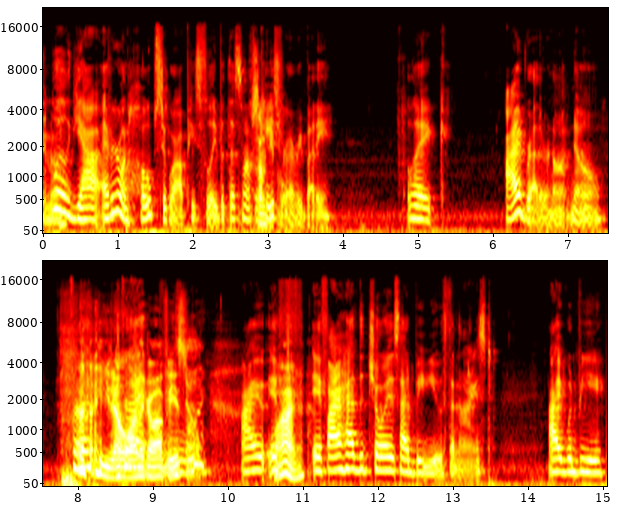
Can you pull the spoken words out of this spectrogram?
You know. Well, yeah, everyone hopes to go out peacefully, but that's not the case people. for everybody. Like, I'd rather not know. you don't want to go out No. peacefully. I if Why? if I had the choice, I'd be euthanized. I would be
